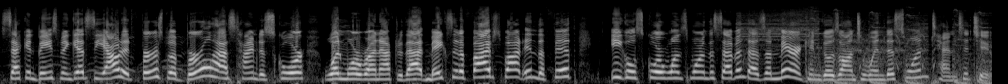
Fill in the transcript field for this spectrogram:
Second baseman gets the out at first, but Burrell has time to score. One more run after that makes it a five spot in the fifth. Eagles score once more in the seventh as American goes on to win this one 10 to 2.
